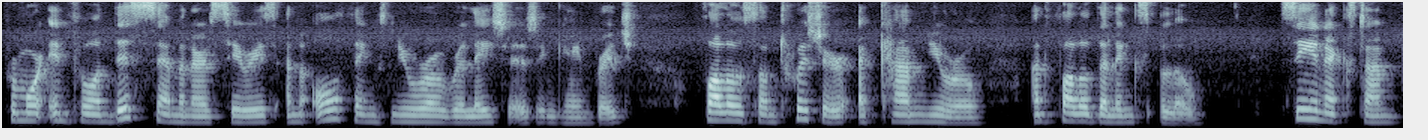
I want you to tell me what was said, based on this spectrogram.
For more info on this seminar series and all things neuro related in Cambridge, follow us on Twitter at CamNeuro and follow the links below. See you next time.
